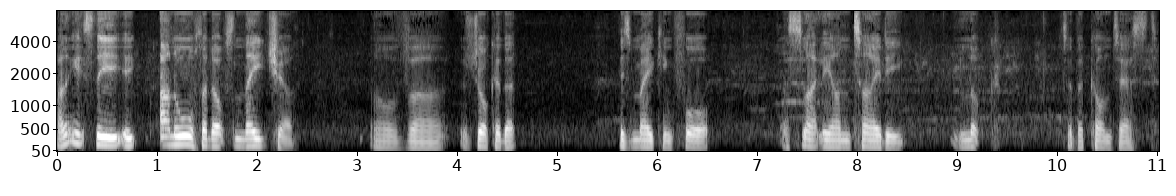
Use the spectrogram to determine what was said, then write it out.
I think it's the unorthodox nature of uh, Joca that is making for a slightly untidy look to the contest.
